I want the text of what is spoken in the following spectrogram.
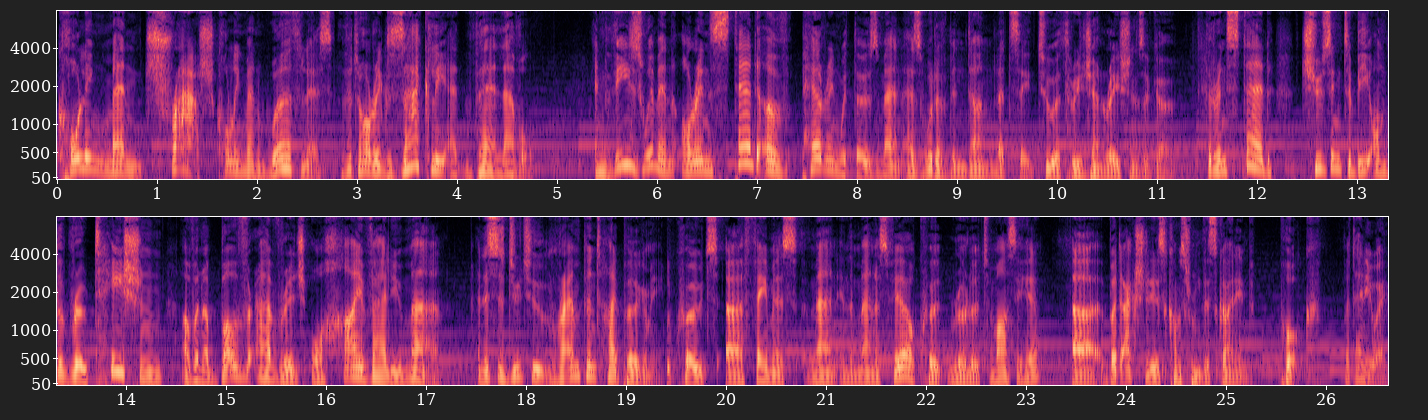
calling men trash, calling men worthless, that are exactly at their level. And these women are instead of pairing with those men, as would have been done, let's say, two or three generations ago, they're instead choosing to be on the rotation of an above average or high value man. And this is due to rampant hypergamy. To quote a famous man in the manosphere, I'll quote Rollo Tomassi here, uh, but actually this comes from this guy named Puck. But anyway,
